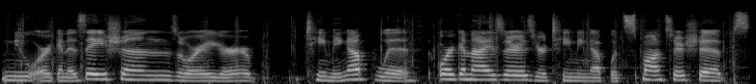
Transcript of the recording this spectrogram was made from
new organizations or you're teaming up with organizers, you're teaming up with sponsorships.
